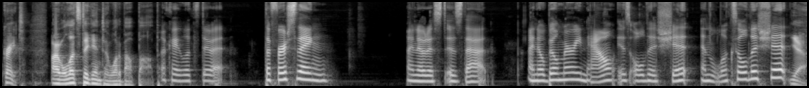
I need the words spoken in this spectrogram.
Great. All right. Well, let's dig into what about Bob? Okay, let's do it. The first thing I noticed is that I know Bill Murray now is old as shit and looks old as shit. Yeah.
